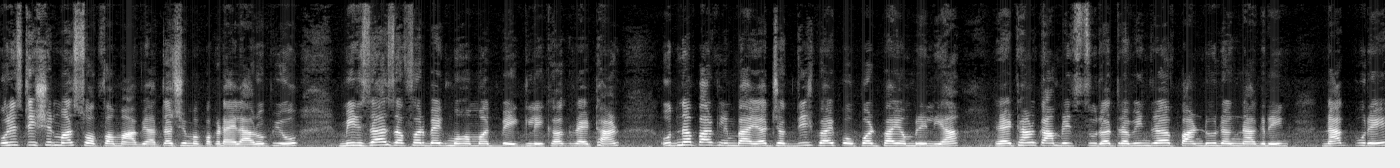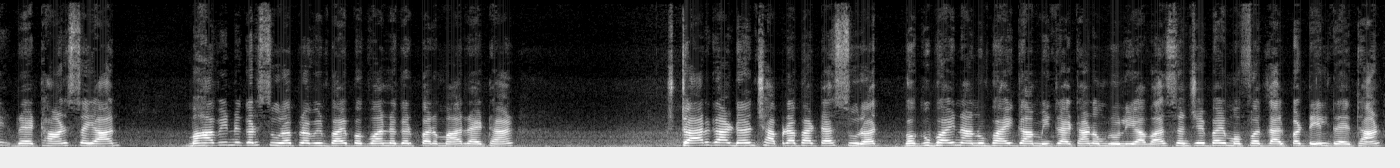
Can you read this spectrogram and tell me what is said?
પોલીસ સ્ટેશનમાં સોંપવામાં આવ્યા હતા, જેમાં પકડાયેલા આરોપીઓ મિર્ઝા ઝફર બેગ મોહમ્મદ બેગ, લેખક રહેઠાણ ઉદના પાર્ક, લિંબાયત, જગદીશભાઈ પોપટભાઈ અમરેલિયા રહેઠાણ કામરેજ સુરત, રવિન્દ્ર પાંડુરંગ નાગરિક નાગપુરે રહેઠાણ સયાન, મહાવીરનગર સુરત, પ્રવીણભાઈ ભગવાનનગર પરમાર રહેઠાણ, સ્ટાર ગાર્ડન, છાપરાભાટા સુરત, ભગુભાઈ નાનુભાઈ ગામિત રહેઠાણ, અમરોલી આવાસ, સંજયભાઈ મફતલાલ પટેલ રહેઠાણ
